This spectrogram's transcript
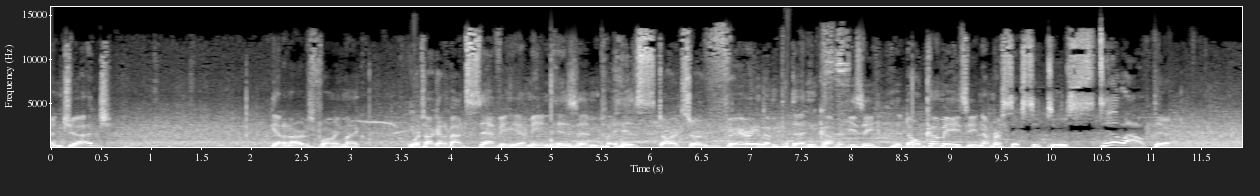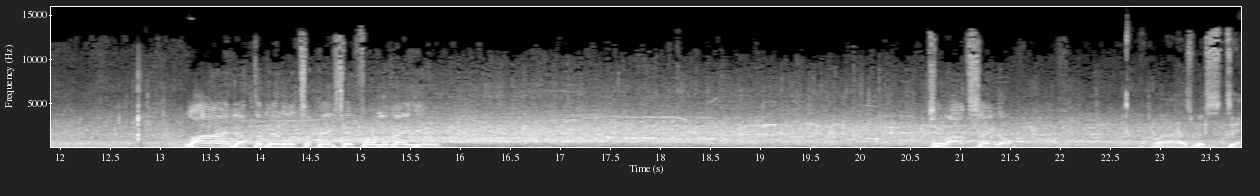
And Judge. Got an artist for me, Mike? We're talking about Sevi. I mean, his his starts are very doesn't come easy. It don't come easy. Number 62 still out there. Lined up the middle. It's a base hit for LeMahieu. Two out single. Well, as with Stan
